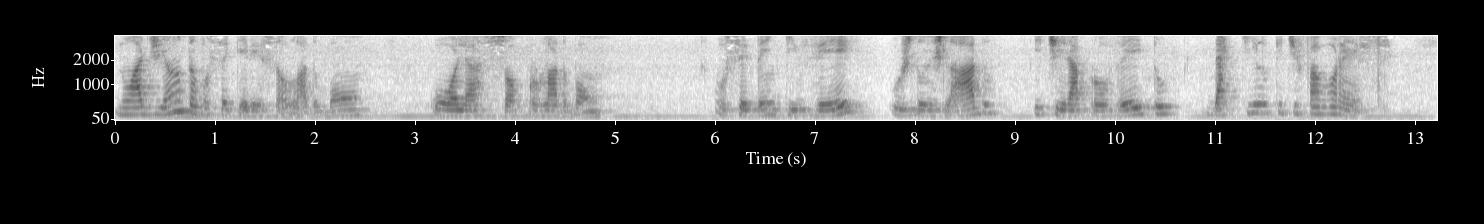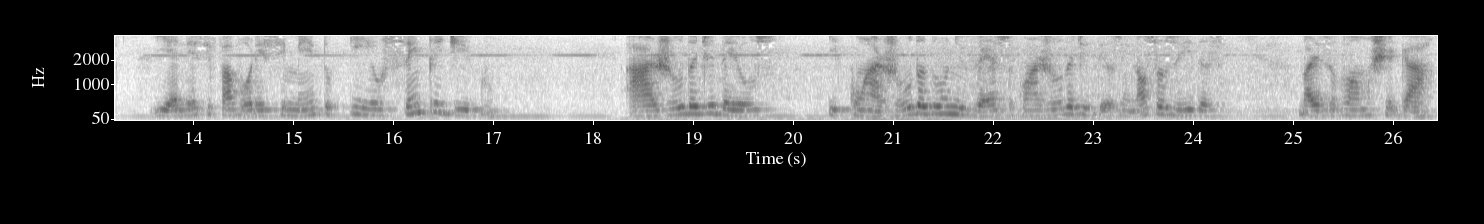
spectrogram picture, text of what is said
Não adianta você querer só o lado bom ou olhar só para o lado bom. Você tem que ver os dois lados e tirar proveito daquilo que te favorece. E é nesse favorecimento que eu sempre digo: a ajuda de Deus e com a ajuda do universo, com a ajuda de Deus em nossas vidas, nós vamos chegar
